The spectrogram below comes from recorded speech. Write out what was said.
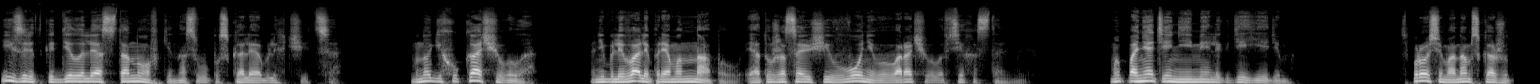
Изредка делали остановки, нас выпускали облегчиться. Многих укачивало, они блевали прямо на пол, и от ужасающей вони выворачивало всех остальных. Мы понятия не имели, где едем. Спросим, а нам скажут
